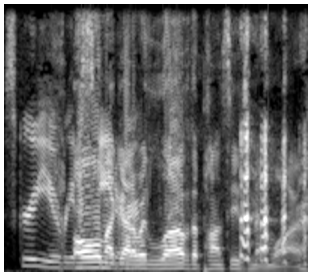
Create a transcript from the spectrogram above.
Screw you, Rita Oh my god, I would love the Poncieve's memoir.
